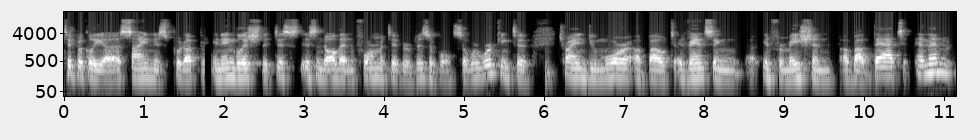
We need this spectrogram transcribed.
typically a sign is put up in English that just isn't all that informative or visible. So we're working to try and do more about advancing uh, information about that. And then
